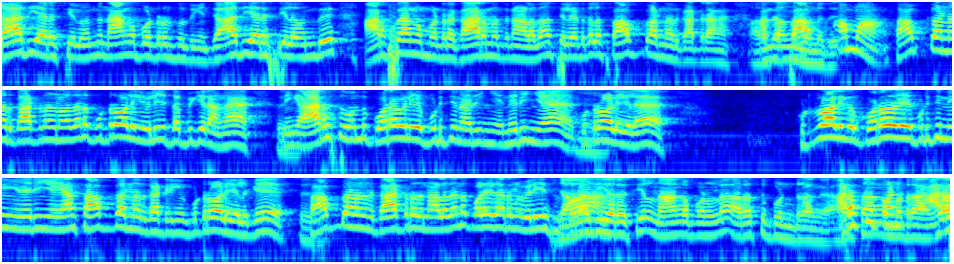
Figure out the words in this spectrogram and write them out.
ஜாதி அரசியல் வந்து நாங்க பண்றோம்னு சொல்றீங்க. ஜாதி அரசியலை வந்து அரசாங்கம் பண்ற காரணத்தினால தான் சில இடத்துல சாஃப்ட் கார்னர் காட்டுறாங்க. அந்த. ஆமா சாஃப்ட் கார்னர் காட்டுறதுனால தானே குற்றவாளிகள் வெளியே தப்பிக்கிறாங்க. நீங்க அரசு வந்து குறவழியை பிடிச்சி நெறிங்க நெறிங்க குற்றவாளிகளை. குற்றவாளிகள் குறவழியை பிடிச்சி நீங்க நெறிங்க ஏன் சாஃப்ட் கார்னர் காட்டுறீங்க குற்றவாளிகளுக்கு? சாஃப்ட் கார்னர் காட்டுறதுனால தானே கொலைகாரங்க வெளியே ஜாதி அரசியல் நாங்க பண்ணல அரசு பண்றாங்க. அரசு பண்றாங்க.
